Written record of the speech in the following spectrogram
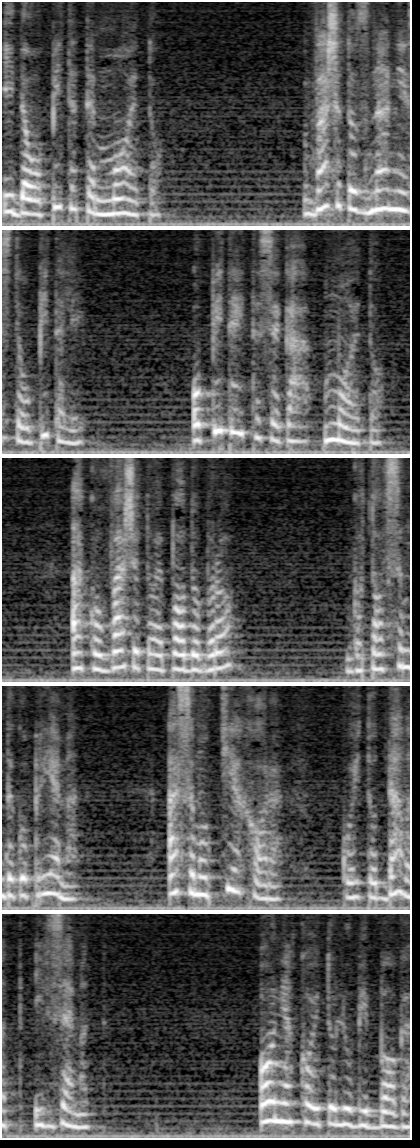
и да опитате моето. Вашето знание сте опитали. Опитайте сега моето. Ако вашето е по-добро, готов съм да го приема. Аз съм от тия хора, които дават и вземат. Оня, който люби Бога,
